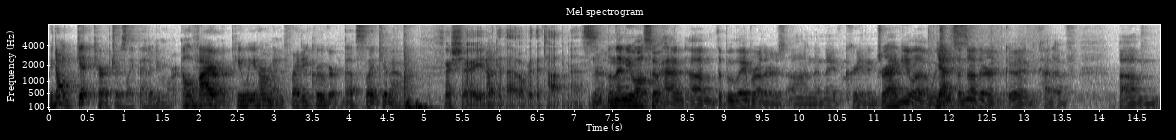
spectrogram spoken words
we don't get characters like that anymore. Elvira, Pee Wee Herman, Freddy Krueger. That's like, you know. For sure, you don't get that over the topness. No. And then you also had um, the Boulet brothers on, and they created Dragula, which Yes. is another good kind of, um,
